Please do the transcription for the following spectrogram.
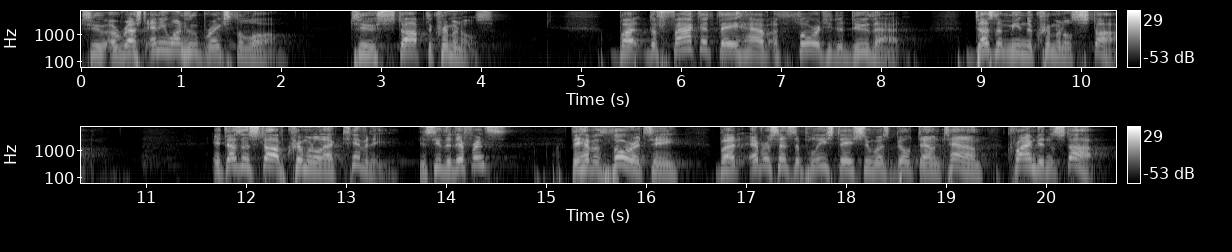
to arrest anyone who breaks the law, to stop the criminals. But the fact that they have authority to do that doesn't mean the criminals stop. It doesn't stop criminal activity. You see the difference? They have authority, but ever since the police station was built downtown, crime didn't stop.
